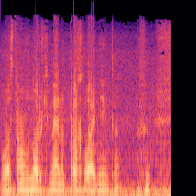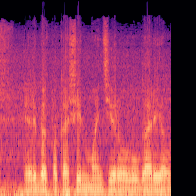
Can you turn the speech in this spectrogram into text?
У вас там в норке, наверное, прохладненько. Я, ребят, пока фильм монтировал, угорел.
